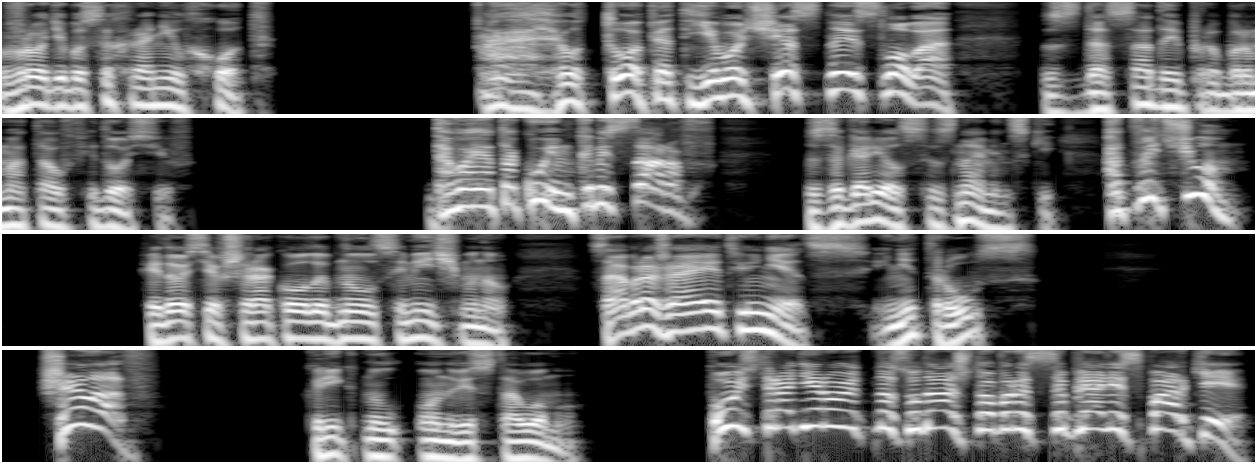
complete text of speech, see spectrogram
вроде бы сохранил ход. «Утопят его честное слово!» — с досадой пробормотал Федосев. «Давай атакуем комиссаров!» — загорелся Знаменский. «Отвлечем!» Федосев широко улыбнулся Мичману. «Соображает юнец, и не трус». «Шилов!» — крикнул он вестовому. «Пусть радируют на суда, чтобы расцепляли спарки!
